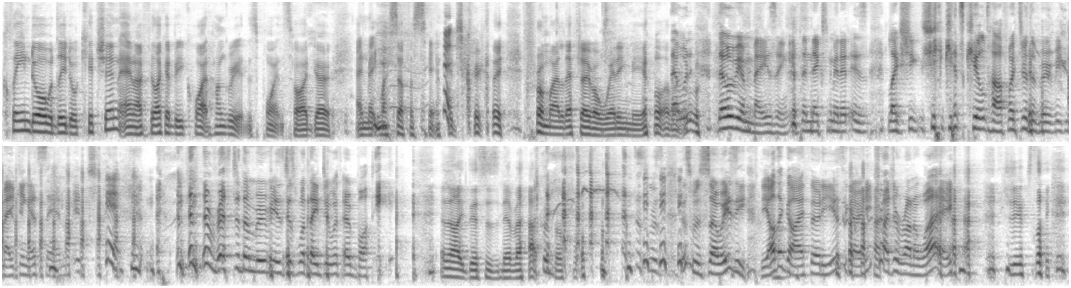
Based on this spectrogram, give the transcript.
clean door would lead to a kitchen, and I feel like I'd be quite hungry at this point. So I'd go and make myself a sandwich quickly from my leftover wedding meal. I'm That like, would that would be amazing if the next minute is like she she gets killed halfway through the movie making a sandwich, and then the rest of the movie is just what they do with her body. and they're like, this has never happened before. This was this was so easy. The other guy thirty years ago, he tried to run away. she was like,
